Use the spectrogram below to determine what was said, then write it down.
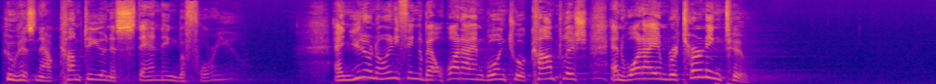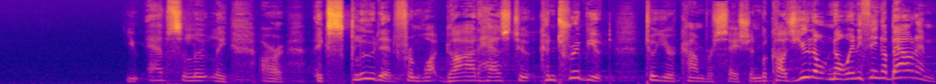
who has now come to you and is standing before you. And you don't know anything about what I am going to accomplish and what I am returning to. You absolutely are excluded from what God has to contribute to your conversation because you don't know anything about Him.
